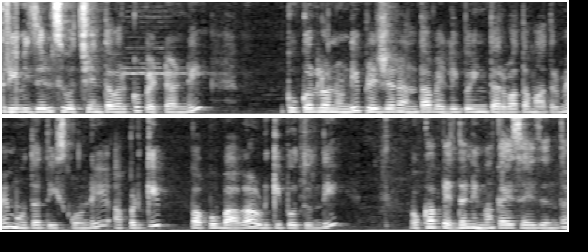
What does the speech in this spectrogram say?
త్రీ విజిల్స్ వచ్చేంత వరకు పెట్టండి. కుక్కర్లో నుండి ప్రెషర్ అంతా వెళ్ళిపోయిన తర్వాత మాత్రమే మూత తీసుకోండి. అప్పటికి పప్పు బాగా ఉడికిపోతుంది. ఒక పెద్ద నిమ్మకాయ సైజ్ అంతా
